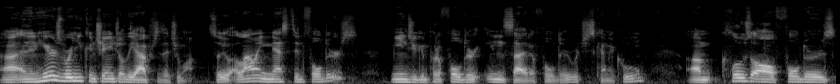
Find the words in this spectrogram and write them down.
uh, and then here's where you can change all the options that you want. So allowing nested folders means you can put a folder inside a folder, which is kind of cool. Um, close all folders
